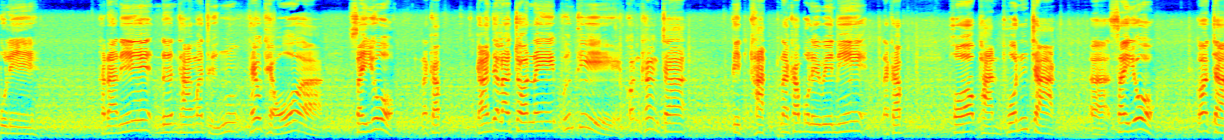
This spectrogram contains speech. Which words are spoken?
บุรี ขณะนี้เดินทางมาถึงแถวแถวไซโยกนะครับ การจราจรในพื้นที่ค่อนข้างจะติดขัดนะครับบริเวณนี้นะครับ พอผ่านพ้นจากไซโยกก็จะ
